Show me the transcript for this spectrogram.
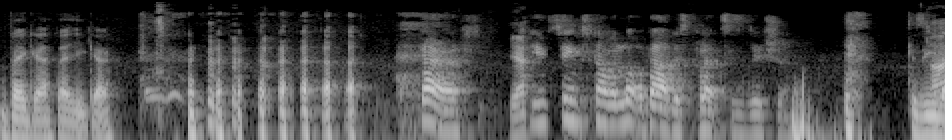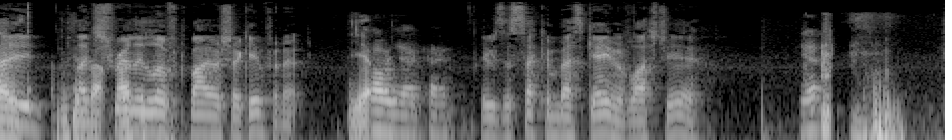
Vigor, there you go. Gareth, Yeah? you seem to know a lot about this collector's edition. Because you know. I, I just really Plasmid. loved Bioshock Infinite. Yep. Oh yeah, okay. It was the second best game of last year. Yeah.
